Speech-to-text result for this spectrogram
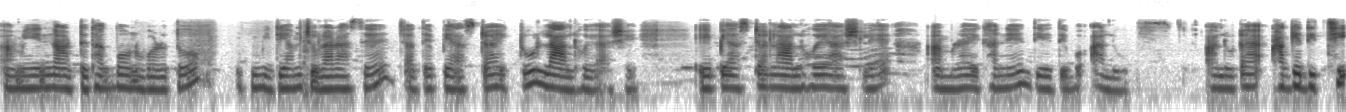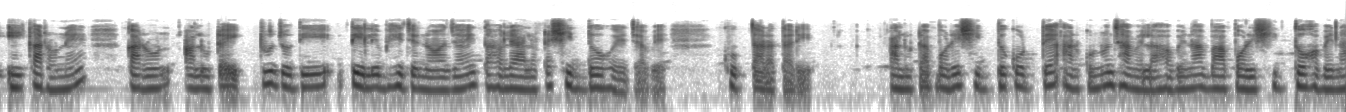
আমি নাড়তে থাকব অনবরত। মিডিয়াম চুলার আছে, যাতে পেঁয়াজটা একটু লাল হয়ে আসে। এই পেঁয়াজটা লাল হয়ে আসলে আমরা এখানে দিয়ে দেব আলু। আলুটা আগে দিচ্ছি এই কারণে, কারণ আলুটা একটু যদি তেলে ভেজে নেওয়া যায়, তাহলে আলুটা সিদ্ধ হয়ে যাবে খুব তাড়াতাড়ি। আলুটা পরে সিদ্ধ করতে আর কোনো ঝামেলা হবে না, বা পরে সিদ্ধ হবে না,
